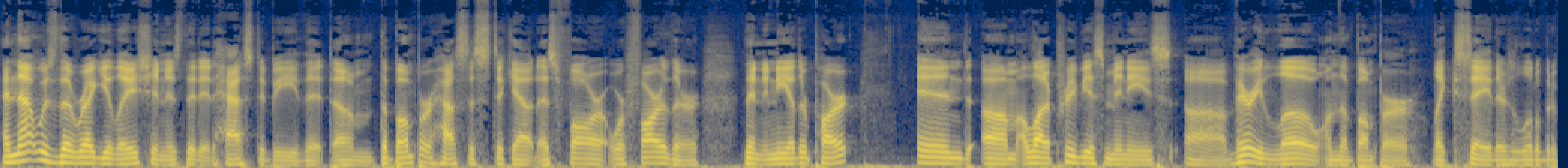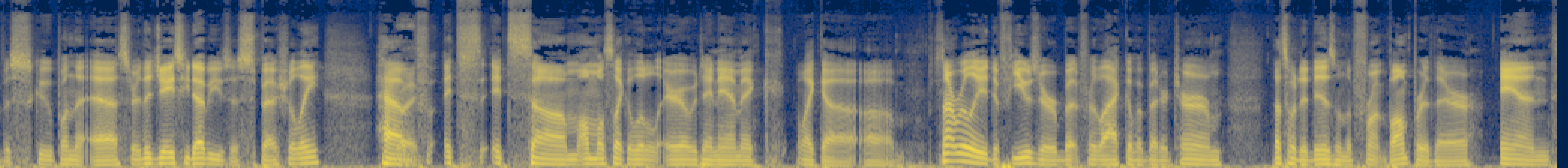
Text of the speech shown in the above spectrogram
And that was the regulation: is that it has to be that um, the bumper has to stick out as far or farther than any other part. And um, a lot of previous minis, uh, very low on the bumper, like say there's a little bit of a scoop on the S, or the JCWs especially, have Right. it's it's um, almost like a little aerodynamic, like a um, it's not really a diffuser, but for lack of a better term, that's what it is on the front bumper there. And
